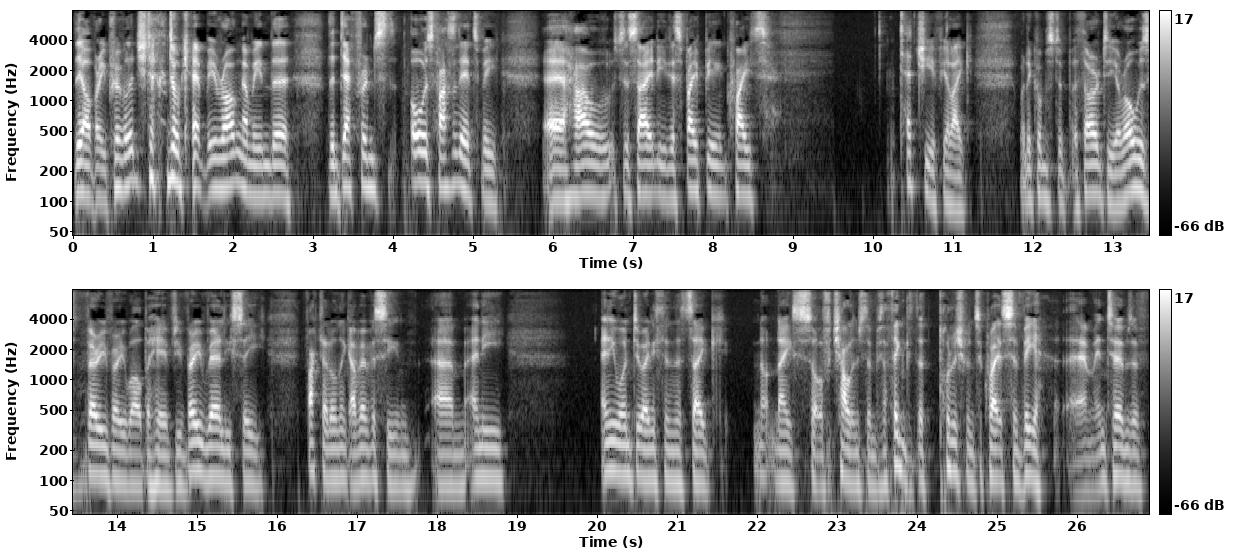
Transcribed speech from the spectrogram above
They are very privileged. Don't get me wrong. I mean the the deference always fascinates me. Uh, how society, despite being quite tetchy, if you like, when it comes to authority are always very, very well behaved. You very rarely see, in fact, I don't think I've ever seen um, any anyone do anything that's like not nice, sort of challenge them. Because I think the punishments are quite severe um, in terms of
